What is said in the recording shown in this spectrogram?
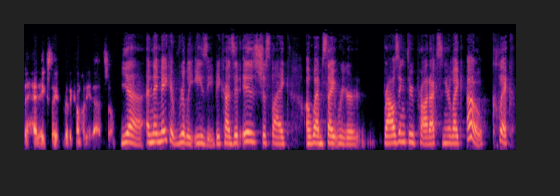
the headaches that, that accompany that. So yeah, and they make it really easy because it is just like a website where you're browsing through products and you're like, oh, click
